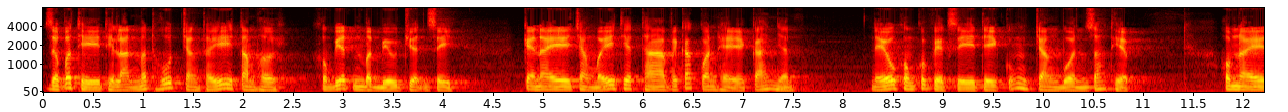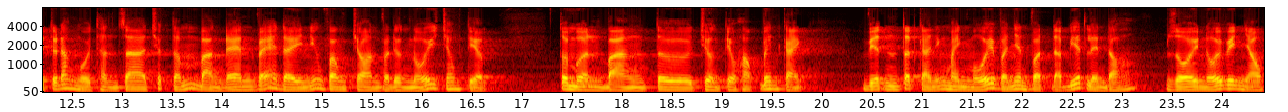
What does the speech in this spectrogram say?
Dược bất thị thì làn mất hút, chẳng thấy tăm hơi, Không biết bận biểu chuyện gì. Kẻ này chẳng mấy thiết tha với các quan hệ cá nhân. Nếu không có việc gì thì cũng chẳng buồn giao thiệp. Hôm nay tôi đang ngồi thần ra trước tấm bảng đen vẽ đầy những vòng tròn và đường nối trong tiệm. Tôi mượn bảng từ trường tiểu học bên cạnh, Viết tất cả những manh mối và nhân vật đã biết lên đó, Rồi nối với nhau,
